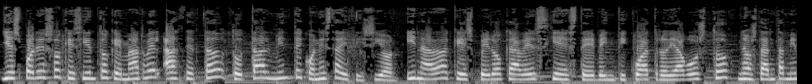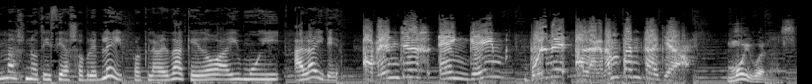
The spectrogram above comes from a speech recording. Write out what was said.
Y es por eso que siento que Marvel ha acertado totalmente con esta decisión. Y nada, que espero que a ver si este 24 de agosto nos dan también más noticias sobre Blade, porque la verdad quedó ahí muy al aire. Avengers Endgame vuelve a la gran pantalla. Muy buenas,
